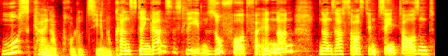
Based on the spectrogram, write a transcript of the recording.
muss keiner produzieren. Du kannst dein ganzes Leben sofort verändern. Und dann sagst du aus dem 10.000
